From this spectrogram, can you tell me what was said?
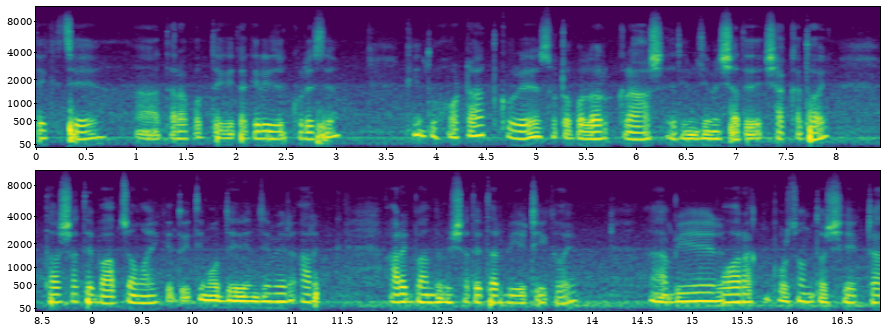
দেখেছে তারা প্রত্যেকে তাকে রিজেক্ট করেছে। কিন্তু হঠাৎ করে ছোটোবেলার ক্রাশ রিমঝিমের সাথে সাক্ষাৎ হয়। তার সাথে বাপ জমায় কিন্তু ইতিমধ্যে রিমঝিমের আরেক আরেক বান্ধবীর সাথে তার বিয়ে ঠিক হয়। বিয়ের হওয়ার আগ পর্যন্ত সে একটা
